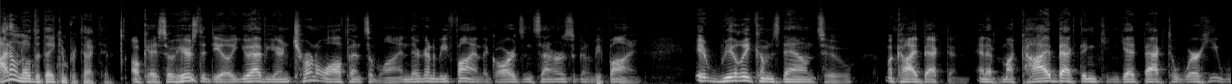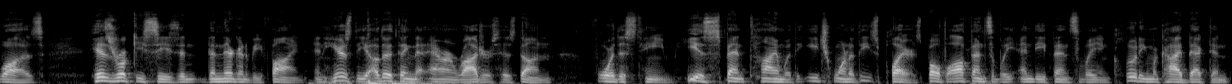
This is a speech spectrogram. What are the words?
I don't know that they can protect him. Okay, so here's the deal. You have your internal offensive line. They're going to be fine. The guards and centers are going to be fine. It really comes down to Mekhi Becton. And if Mekhi Becton can get back to where he was his rookie season, then they're going to be fine. And here's the other thing that Aaron Rodgers has done for this team. He has spent time with each one of these players, both offensively and defensively, including Mekhi Becton,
